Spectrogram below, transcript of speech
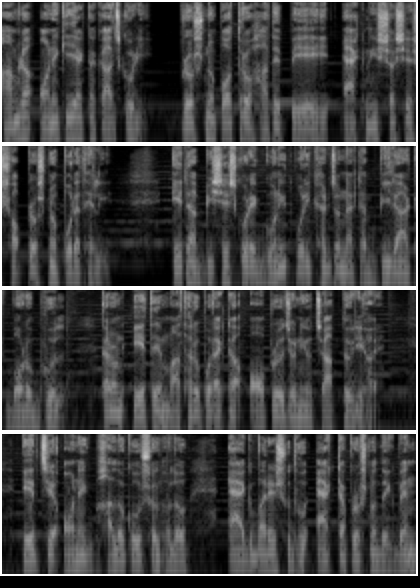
আমরা অনেকেই একটা কাজ করি। প্রশ্নপত্র হাতে পেয়েই এক নিঃশ্বাসে সব প্রশ্ন পড়ে ফেলি। এটা বিশেষ করে গণিত পরীক্ষার জন্য একটা বিরাট বড় ভুল। কারণ এতে মাথার উপর একটা অপ্রয়োজনীয় চাপ তৈরি হয়। এর চেয়ে অনেক ভালো কৌশল হলো, একবারে শুধু একটা প্রশ্ন দেখবেন,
